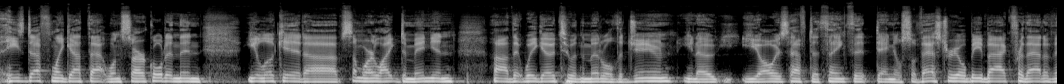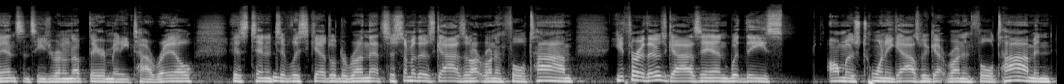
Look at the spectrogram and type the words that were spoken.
he's definitely got that one circled. And then you look at uh, somewhere like Dominion uh, that we go to in the middle of the June. You know, you always have to think that Daniel Silvestri will be back for that event since he's running up there. Minnie Tyrell is tentatively scheduled to run that. So some of those guys that aren't running full time, you throw those guys in with these almost 20 guys we've got running full time. And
